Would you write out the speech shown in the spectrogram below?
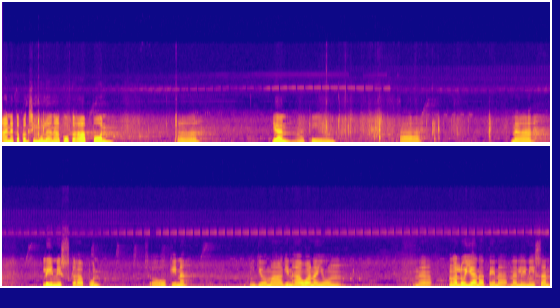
ah, nakapagsimula na ako kahapon. Ah yan aking ah na linis kahapon so okay na medyo maginhawa na yung na mga loya natin na nalinisan.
